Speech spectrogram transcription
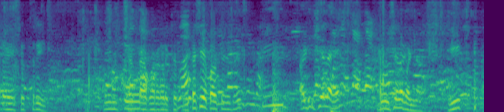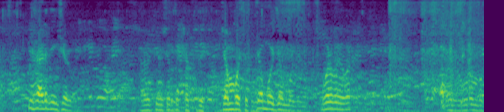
पावसाळी छत्री. छत्री. कशी आहे पावसाची छत्री? ती अडीचशेला आहे. दोनशेला पडणार. ही ती साडेतीनशे रुपये. साडेतीनशे रुपये छत्री. जम्बो छत्री. Jumbo jumbo jumbo. वर बघ वर. वरून बघ.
